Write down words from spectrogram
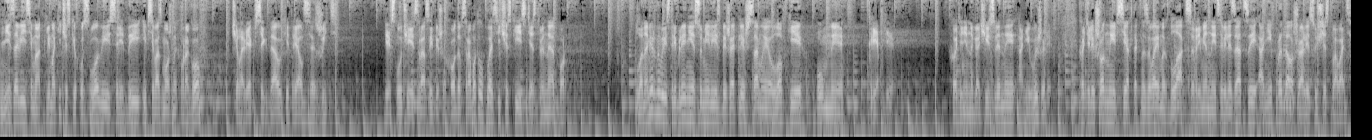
Независимо от климатических условий, среды и всевозможных врагов, человек всегда ухитрялся жить. И в случае с расой пешеходов сработал классический естественный отбор. Планомерного истребления сумели избежать лишь самые ловкие, умные, крепкие. Хоть и немногочисленные, они выжили. Хоть и лишенные всех так называемых благ современной цивилизации, они продолжали существовать.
